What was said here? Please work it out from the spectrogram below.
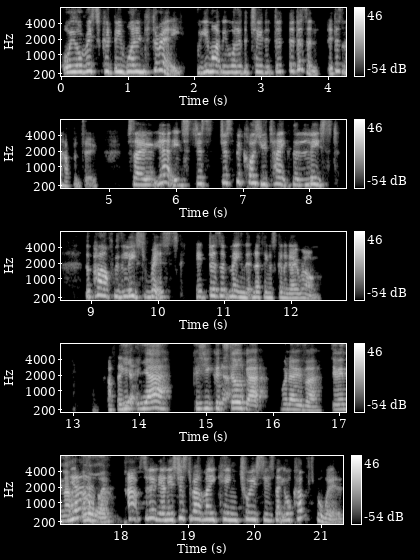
or your risk could be one in three. But you might be one of the two that, that doesn't. It doesn't happen to. So yeah, it's just just because you take the least, the path with least risk, it doesn't mean that nothing's going to go wrong. I think. Yeah, yeah, because you could yeah. still get over doing that yeah, other one. Absolutely. And it's just about making choices that you're comfortable with.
